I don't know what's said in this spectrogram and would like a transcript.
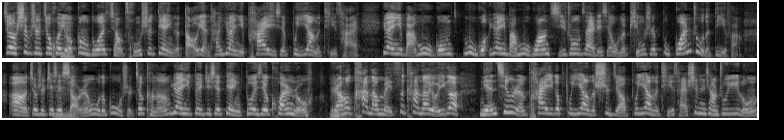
就是不是就会有更多想从事电影的导演，他愿意拍一些不一样的题材，愿意把目光目光愿意把目光集中在这些我们平时不关注的地方。啊，就是这些小人物的故事，就可能愿意对这些电影多一些宽容，然后看到每次看到有一个年轻人拍一个不一样的视角、不一样的题材，甚至像朱一龙，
